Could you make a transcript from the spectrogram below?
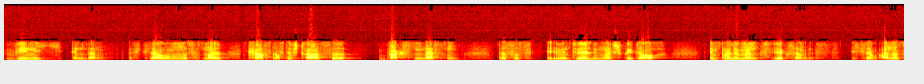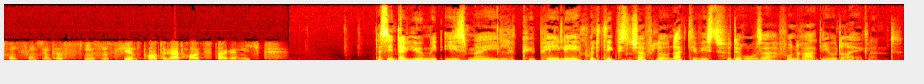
wenig ändern. Ich glaube, man muss erstmal Kraft auf der Straße wachsen lassen, dass es eventuell immer später auch im Parlament wirksam ist. Ich glaube, andersrum funktioniert das zumindest hier in Portugal heutzutage nicht. Das Interview mit Ismail Küpeli, Politikwissenschaftler und Aktivist für die Rosa von Radio Dreieckland.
